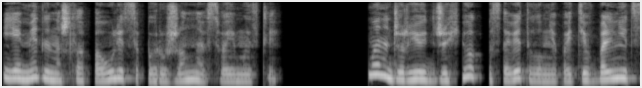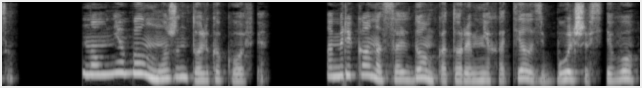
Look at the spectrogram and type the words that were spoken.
Я медленно шла по улице, погруженная в свои мысли. Менеджер Юй Джи посоветовал мне пойти в больницу. Но мне был нужен только кофе. Американо со льдом, который мне хотелось больше всего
